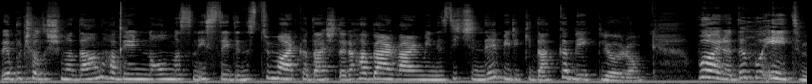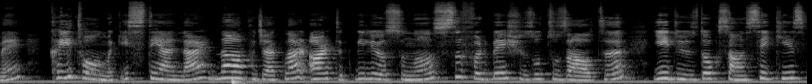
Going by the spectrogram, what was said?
ve bu çalışmadan haberinin olmasını istediğiniz tüm arkadaşlara haber vermeniz için de 1-2 dakika bekliyorum. Bu arada bu eğitime kayıt olmak isteyenler ne yapacaklar? Artık biliyorsunuz 0536 798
